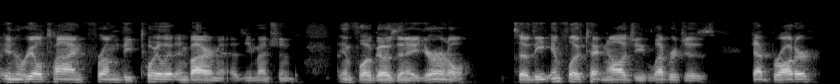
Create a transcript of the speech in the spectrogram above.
in real time from the toilet environment. As you mentioned, inflow goes in a urinal. So the inflow technology leverages that broader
